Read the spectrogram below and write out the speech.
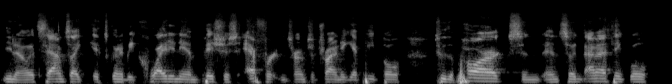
you know, it sounds like it's going to be quite an ambitious effort in terms of trying to get people to the parks, and and so and I think we'll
